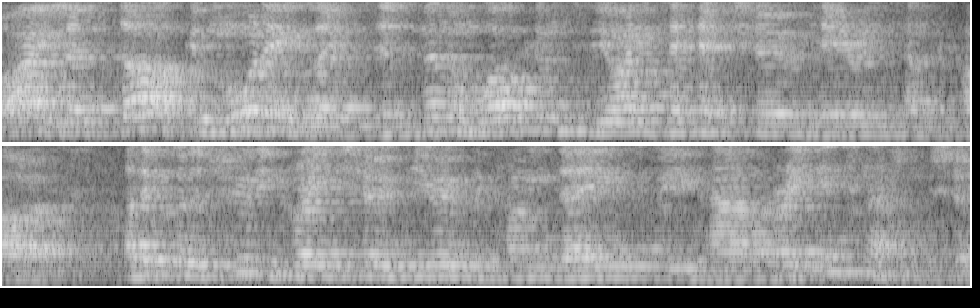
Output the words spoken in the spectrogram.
Right, let's start. Good morning, ladies and gentlemen, and welcome to the IDTechEx show here in Santa Clara. I think we've got a truly great show for you over the coming days. We have a very international show.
